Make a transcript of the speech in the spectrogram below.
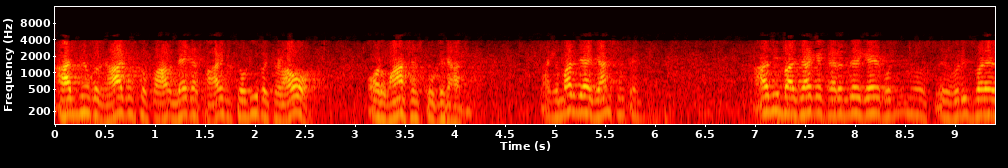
آدمیوں کو کہا کہ اس کو لے کر پہاڑ کی چوٹی پر چڑھاؤ اور وہاں سے اس کو گرا دو تاکہ مر جائے، جان سکتے آدمی بادشاہ کے کرندے گئے پولیس بڑے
